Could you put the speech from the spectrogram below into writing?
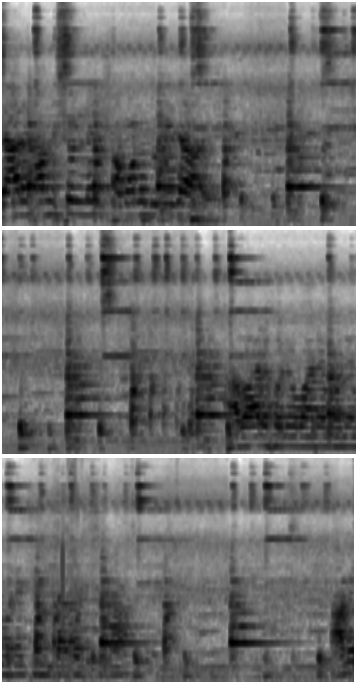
যার নাম শুনলে সমন দূরে যায়। আবার হনুমানে মনে মনে চিন্তা করছি না। আমি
